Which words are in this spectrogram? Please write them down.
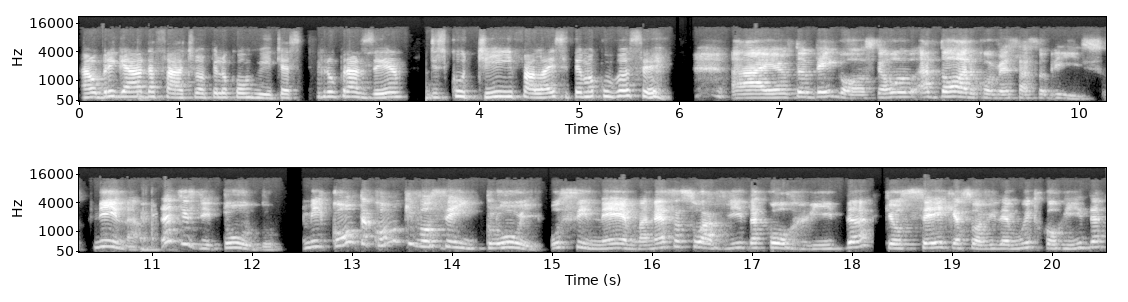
Ah, obrigada, Fátima, pelo convite. É sempre um prazer discutir e falar esse tema com você. Ah, eu também gosto, eu adoro conversar sobre isso. Nina, antes de tudo, me conta como que você inclui o cinema nessa sua vida corrida, que eu sei que a sua vida é muito corrida,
